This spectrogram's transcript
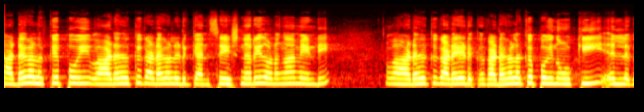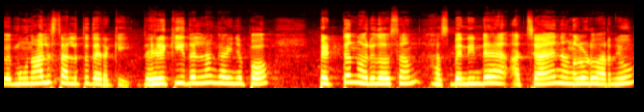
കടകളൊക്കെ പോയി വാടകയ്ക്ക് കടകളെടുക്കാൻ സ്റ്റേഷനറി തുടങ്ങാൻ വേണ്ടി വാടകയ്ക്ക് കടയെടുക്ക കടകളൊക്കെ പോയി നോക്കി എല്ലാ മൂന്നാൽ സ്ഥലത്ത് തിരക്കി. തിരക്കി ഇതെല്ലാം കഴിഞ്ഞപ്പോൾ പെട്ടെന്ന് ഒരു ദിവസം ഹസ്ബൻഡിന്റെ അച്ചായൻ ഞങ്ങളോട് പറഞ്ഞു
